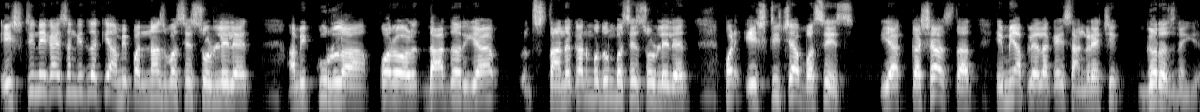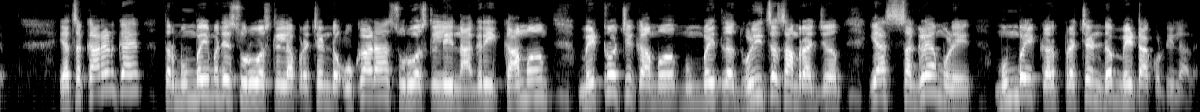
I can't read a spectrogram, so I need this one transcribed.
एस टीने काय सांगितलं की आम्ही पन्नास बसेस सोडलेल्या आहेत आम्ही कुर्ला परळ दादर या स्थानकांमधून बसेस सोडलेल्या आहेत पण एस टीच्या बसेस या कशा असतात हे मी आपल्याला काही सांगण्याची गरज नाही आहे याचं कारण काय? तर मुंबईमध्ये सुरू असलेला प्रचंड उकाडा सुरू असलेली नागरी कामं मेट्रोची कामं मुंबईतलं धुळीचं साम्राज्य या सगळ्यामुळे मुंबईकर प्रचंड मेटाकुटीला आलाय.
